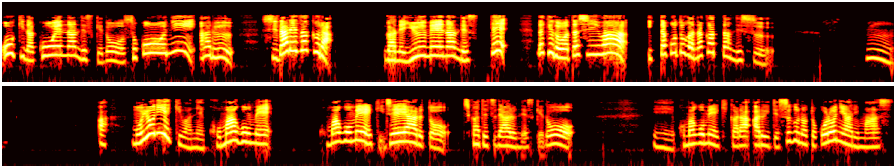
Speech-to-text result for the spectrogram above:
大きな公園なんですけど、そこにあるしだれ桜がね、有名なんですって。だけど私は行ったことがなかったんです。うん。あ、最寄り駅はね、駒込。駒込駅、JR と地下鉄であるんですけど、えー、駒込駅から歩いてすぐのところにあります。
